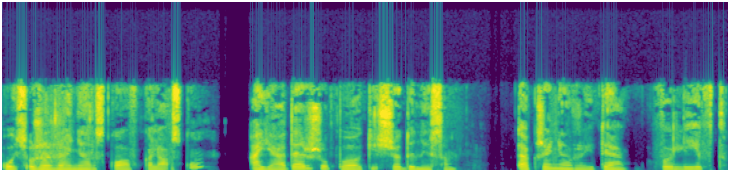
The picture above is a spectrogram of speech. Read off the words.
Ось уже Женя розклав коляску, а я держу поки що Дениса. Так, Женя вже йде в ліфт.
